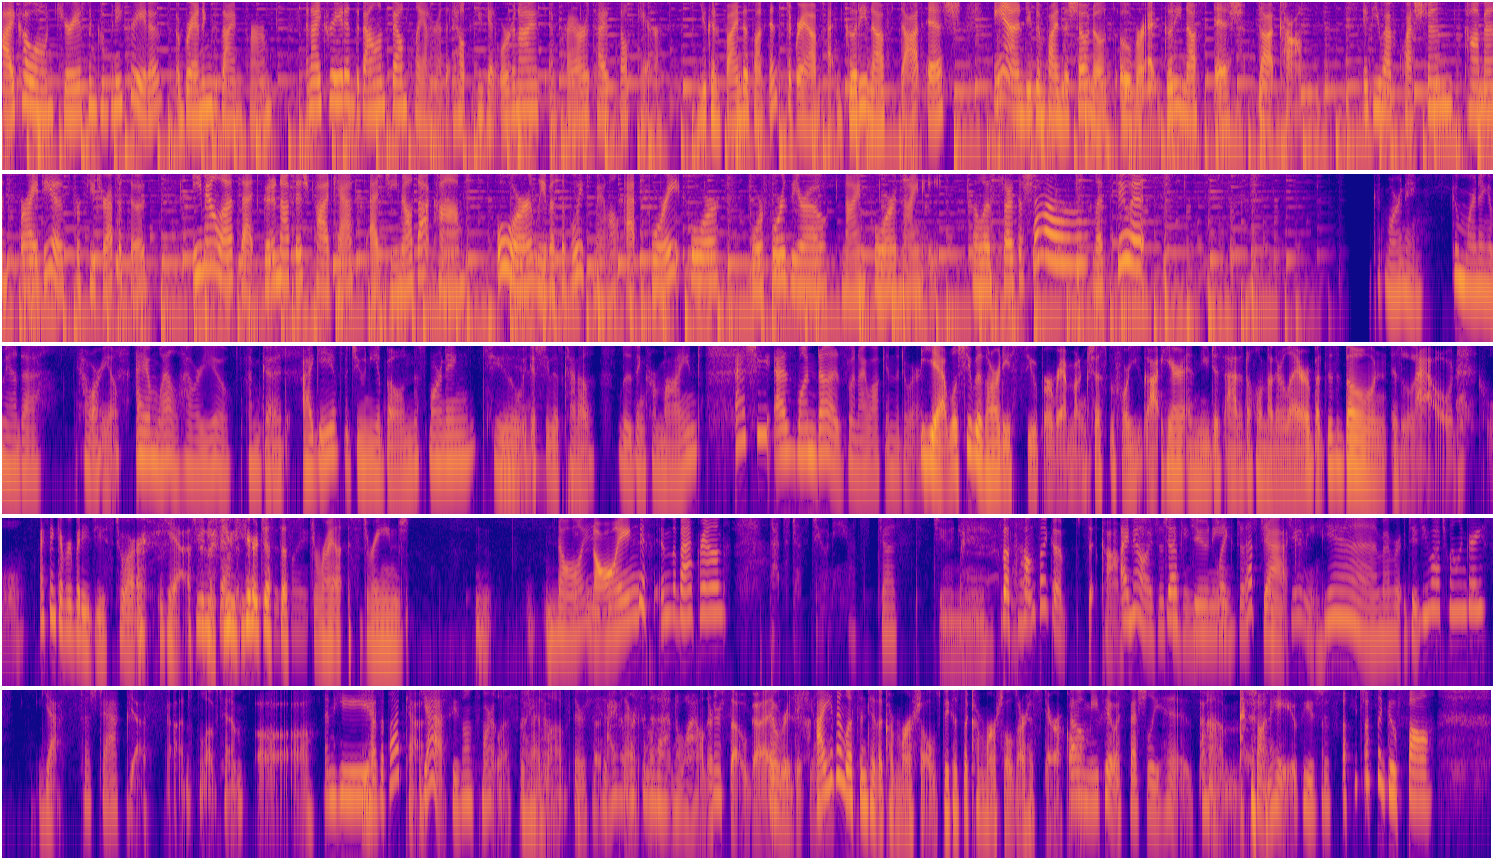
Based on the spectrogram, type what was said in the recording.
I co own Curious and Company Creative, a branding design firm, and I created the Balance Bound Planner that helps you get organized and prioritize self care. You can find us on Instagram at goodenough.ish, and you can find the show notes over at goodenoughish.com. If you have questions, comments, or ideas for future episodes, email us at goodenoughishpodcast at gmail.com or leave us a voicemail at 484 440 9498. So let's start the show. Let's do it. Good morning. Good morning, Amanda. How are you? I am well. How are you? I'm good. I gave Junie a bone this morning to Yeah. because she was kind of losing her mind. As she as one does when I walk in the door. Yeah, well, she was already super rambunctious before you got here, and you just added a whole nother layer. But this bone is loud. Cool. I think everybody's used to our Yeah, so if you hear just a stra- strange gnawing. gnawing in the background, that's just Junie. That's just Junie. That sounds like a sitcom. I know. I was just, Just thinking, Junie. like just That's Jack. just Junie. Yeah, remember? Did you watch Will and Grace? yes, Just Jack. yes. God, loved him. Uh, And he, he has a podcast. yes, he's on Smartless, which I, know. love. They're So- hysterical. I haven't listened to that in a while. They're, They're so good. so ridiculous. I even listen to the commercials because the commercials are hysterical. Oh, me too. Especially his, Uh-huh. um, Sean Hayes. He's just he's just a goofball.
